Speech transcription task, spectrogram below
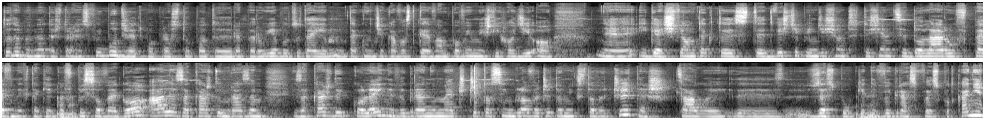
to na pewno też trochę swój budżet po prostu podreperuje, bo tutaj mm, taką ciekawostkę Wam powiem, jeśli chodzi o y, Igę Świątek, to jest 250 tysięcy dolarów pewnych takiego wpisowego, ale za każdym razem, za każdy kolejny wygrany mecz, czy to singlowe, czy to mixtowe, czy też cały y, zespół, kiedy wygra swoje spotkanie,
